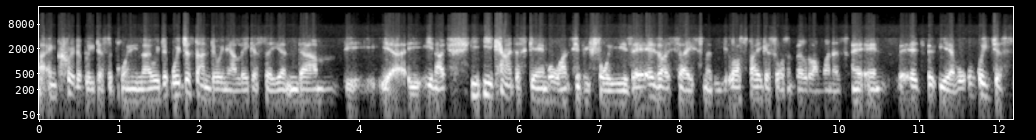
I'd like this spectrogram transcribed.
uh, incredibly disappointing though. We, are just undoing our legacy, and um, yeah, you know, you, you, can't just gamble once every four years. As I say, Smithy, Las Vegas wasn't built on winners, and it, it, yeah, we just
